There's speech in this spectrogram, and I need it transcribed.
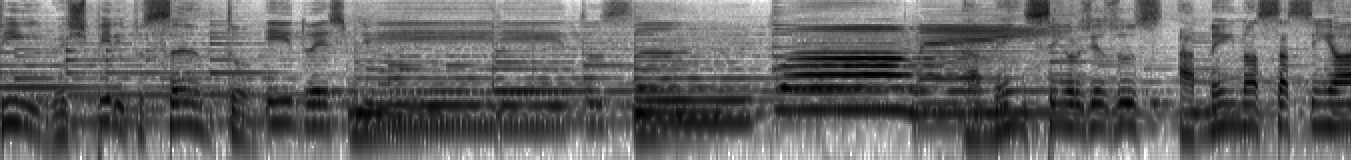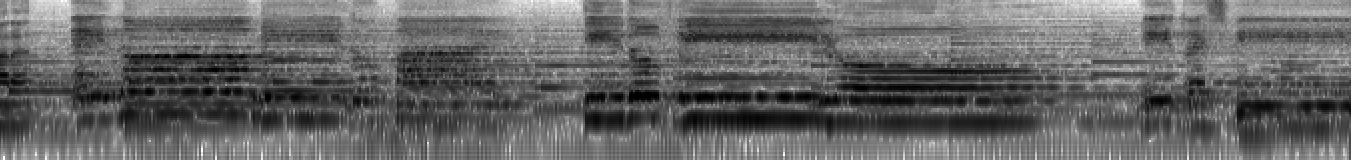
Filho, Espírito Santo. e do Espírito Santo. Amém. Amém, Senhor Jesus. Amém, Nossa Senhora. Em nome do Pai E do Filho. e do Espírito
